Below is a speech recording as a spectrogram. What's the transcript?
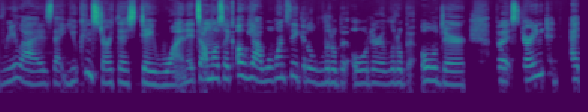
realize that you can start this day one. It's almost like, oh, yeah, well, once they get a little bit older, a little bit older, but starting at, at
